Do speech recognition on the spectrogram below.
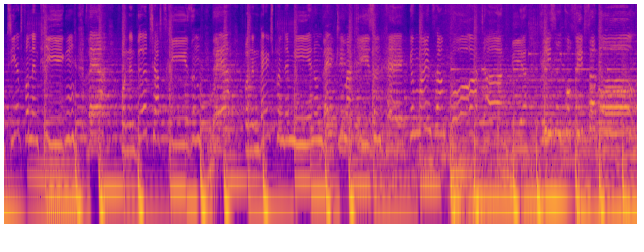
profitiert von den Kriegen? Wer von den Wirtschaftskrisen? Wer von den Weltpandemien und Weltklimakrisen? Hey, gemeinsam fordern wir Krisenprofitverbot.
